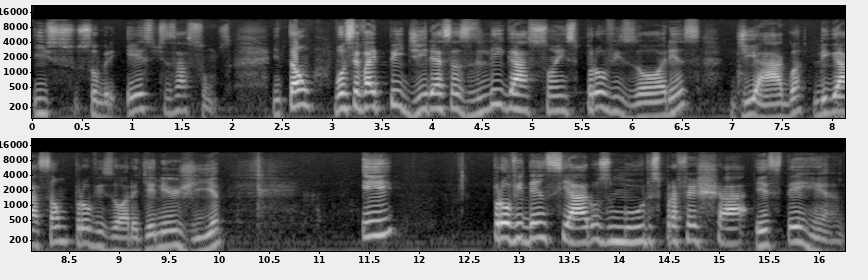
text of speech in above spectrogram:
isso, sobre estes assuntos. Então, você vai pedir essas ligações provisórias de água, ligação provisória de energia, e providenciar os muros para fechar esse terreno.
